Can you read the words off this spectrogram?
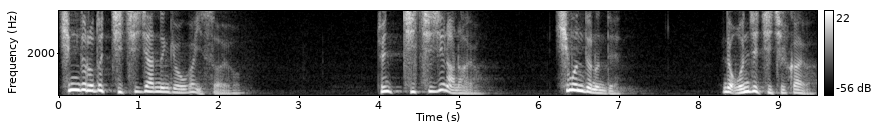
힘들어도 지치지 않는 경우가 있어요. 전 지치진 않아요. 힘은 드는데. 근데 언제 지칠까요?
